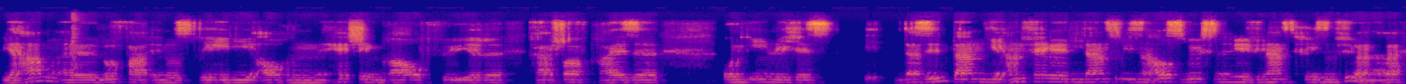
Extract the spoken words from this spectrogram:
wir haben eine Luftfahrtindustrie, die auch ein Hedging braucht für ihre Treibstoffpreise und ähnliches das sind dann die Anfänge, die dann zu diesen Auswüchsen in die Finanzkrisen führen. Aber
